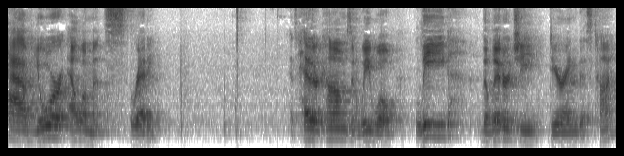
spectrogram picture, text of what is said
have your elements ready. As Heather comes and we will lead the liturgy during this time.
